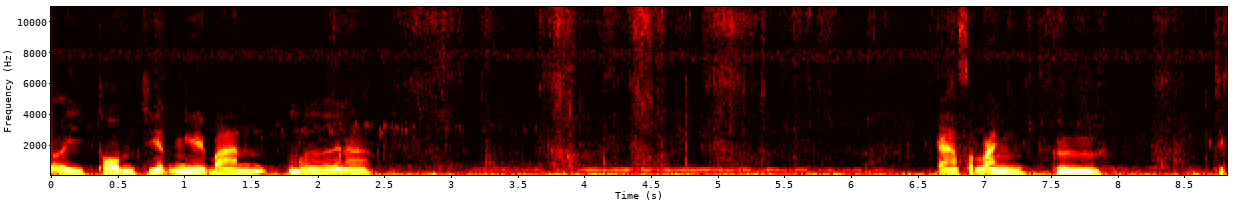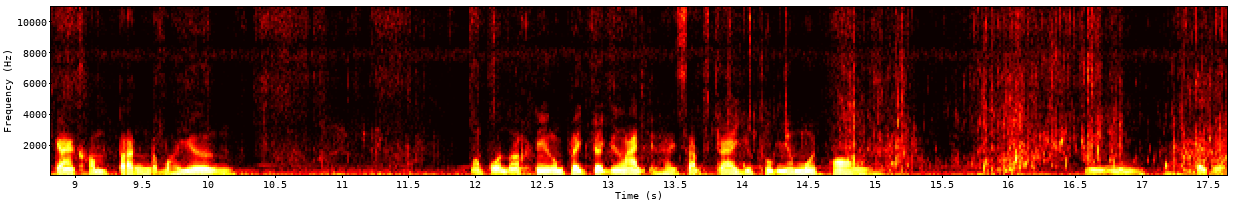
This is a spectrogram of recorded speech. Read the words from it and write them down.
ព្រៃធម្មជាតិងាយបានមើលណាការស្រឡាញ់គឺជាការខំប្រឹងរបស់យើងបងប្អូនទាំងអស់គ្នាកុំភ្លេចចុច like ហើយ Subscribe YouTube ខ្ញុំមួយផងនេះខ្ញុំទឹកហ៎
